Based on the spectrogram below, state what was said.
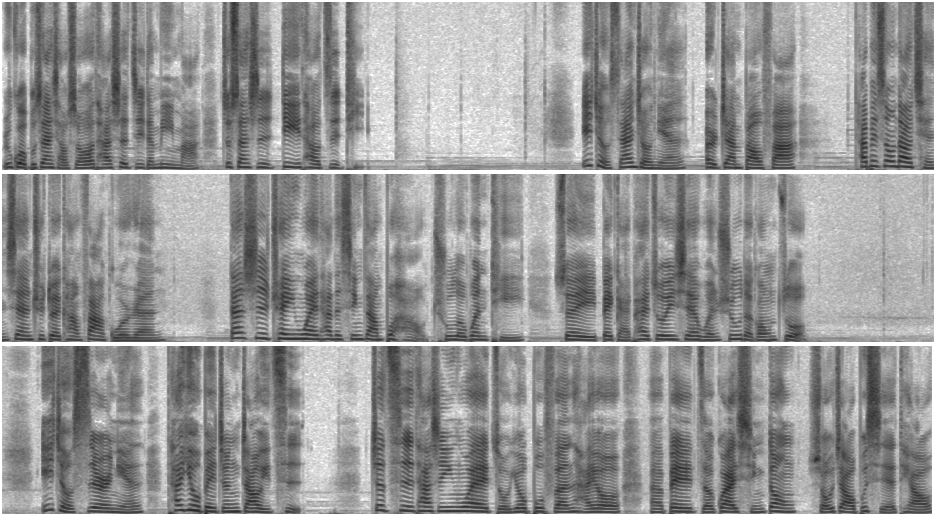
如果不算小时候他设计的密码，这算是第一套字体。一九三九年，二战爆发。他被送到前线去对抗法国人，但是却因为他的心脏不好出了问题，所以被改派做一些文书的工作。一九四二年，他又被征召一次，这次他是因为左右不分，还有呃被责怪行动手脚不协调，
